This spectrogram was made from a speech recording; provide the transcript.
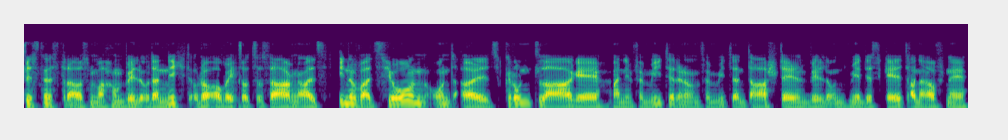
Business draus machen will oder nicht, oder ob ich sozusagen als Innovation und als Grundlage meinen Vermieterinnen und Vermietern darstellen will und mir das Geld dann auf eine,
